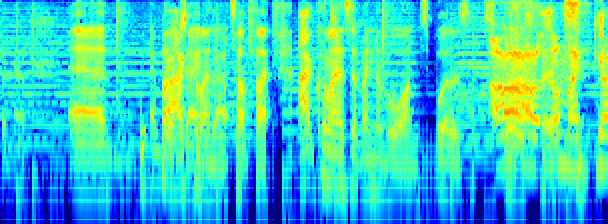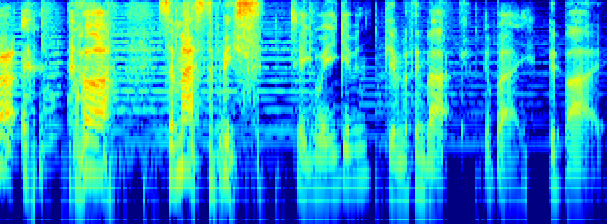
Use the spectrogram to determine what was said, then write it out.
but no. Um, I'm very Aquaman in the top five. Aquaman is at my number one. Spoilers. spoilers Oh, oh my god! It's a masterpiece. Take what you're given. Give nothing back. Goodbye. Goodbye.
